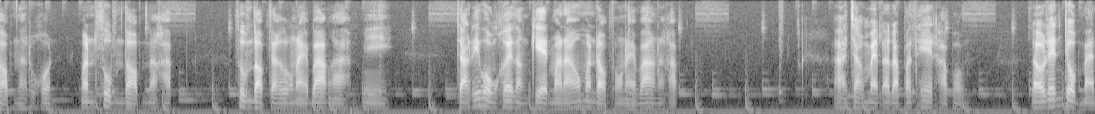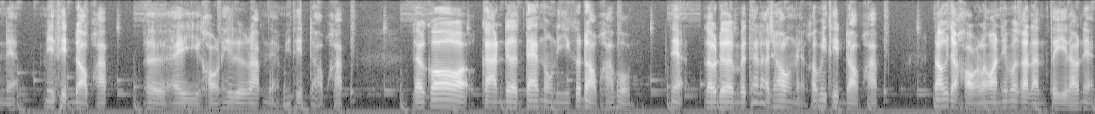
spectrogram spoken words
ดรอปนะทุกคน มันสุ่มดรอปนะครับ สุ่มดรอปจากตรงไหนบ้างอะมีจากที่ผมเคยสังเกตมานะว่ามันดรอปตรงไหนบ้างนะครับอะจากแมตช์ระดับประเทศครับผมเราเล่นจบแมตช์เนี่ยมีสิทธิ์ดรอปครับเออไอของที่ลึกลับเนี่ยมีสิทธิ์ดรอปครับ แล้วก็การเดินแต้มตรงนี้ก็ดรอปครับผมเนี่ยเราเดินไปแต่ละช่องเนี่ยก็มีสิทธิ์ดรอปครับ นอกจากของรางวัลที่มันการันตีแล้วเนี่ย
